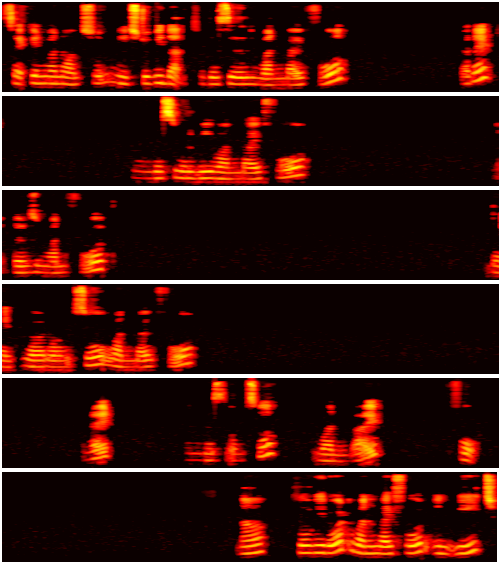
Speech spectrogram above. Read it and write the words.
second one also needs to be done. So this is 1 by 4, correct? And this will be 1 by 4, that is 1 fourth. Like here also 1 by 4, right? And this also 1 by 4. Now, so we wrote 1 by 4 in each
